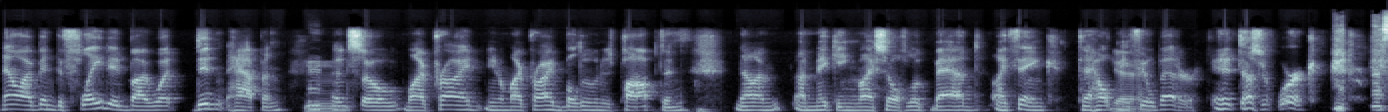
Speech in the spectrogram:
now I've been deflated by what didn't happen, Mm. and so my pride, you know, my pride balloon has popped, and now I'm I'm making myself look bad. I think to help Yeah. me feel better, and it doesn't work. That's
